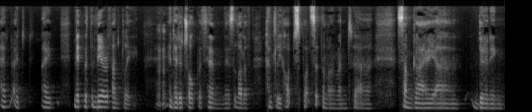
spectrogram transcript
an I, I met with the mayor of Huntly and had a talk with him. There's a lot of Huntly hotspots at the moment. Uh, some guy uh, burning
